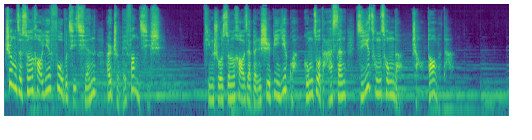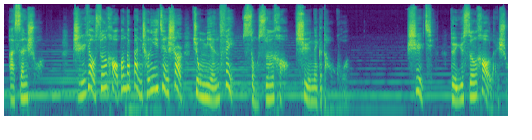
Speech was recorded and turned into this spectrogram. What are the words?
正在孙浩因付不起钱而准备放弃时，听说孙浩在本市殡仪馆工作的阿三急匆匆地找到了他。阿三说：“只要孙浩帮他办成一件事儿，就免费送孙浩去那个岛国。事情对于孙浩来说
